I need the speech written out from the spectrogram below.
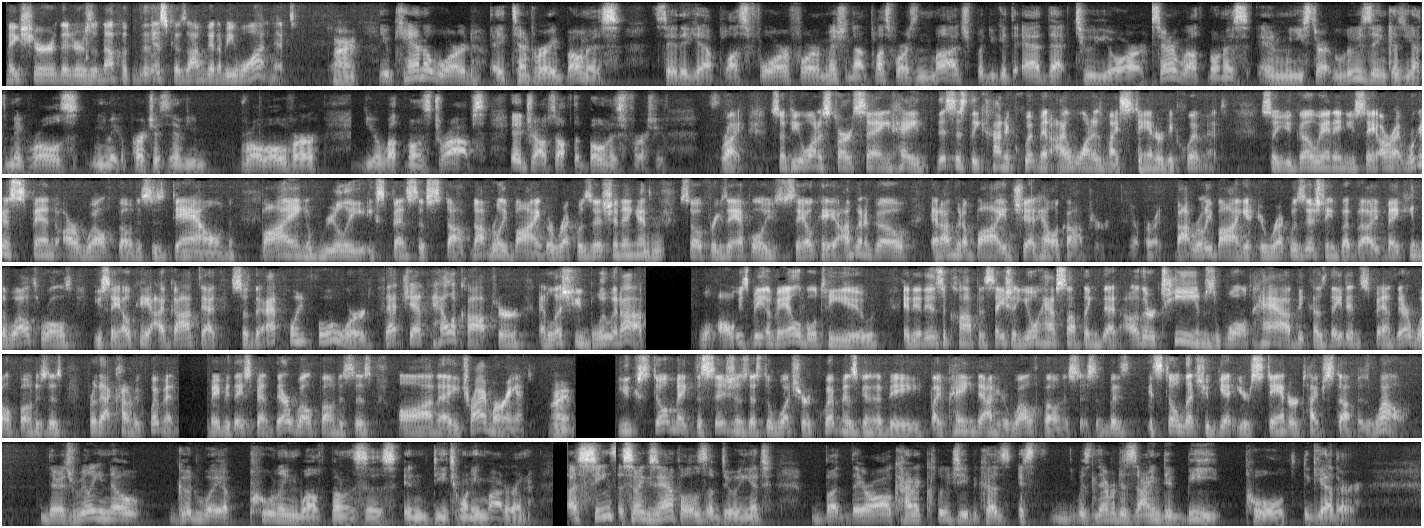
Make sure that there's enough of this because I'm going to be wanting it. All right. You can award a temporary bonus. Say they get a plus four for a mission. Now, plus four isn't much, but you get to add that to your standard wealth bonus. And when you start losing, because you have to make rolls when you make a purchase, and if you roll over, your wealth bonus drops. It drops off the bonus first. Right. So if you want to start saying, hey, this is the kind of equipment I want as my standard equipment. So you go in and you say, all right, we're going to spend our wealth bonuses down buying really expensive stuff. Not really buying, but requisitioning it. Mm-hmm. So, for example, you say, okay, I'm going to go and I'm going to buy a jet helicopter. Yep. All right, not really buying it, you're requisitioning, but by making the wealth rolls, you say, okay, I've got that. So that point forward, that jet helicopter, unless you blew it up, will always be available to you and it is a compensation you'll have something that other teams won't have because they didn't spend their wealth bonuses for that kind of equipment maybe they spent their wealth bonuses on a trimaran Right. You still make decisions as to what your equipment is going to be by paying down your wealth bonuses but it's, it still lets you get your standard type stuff as well There's really no good way of pooling wealth bonuses in D20 Modern. I've seen some examples of doing it, but they're all kind of kludgy because it's, it was never designed to be pooled together.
